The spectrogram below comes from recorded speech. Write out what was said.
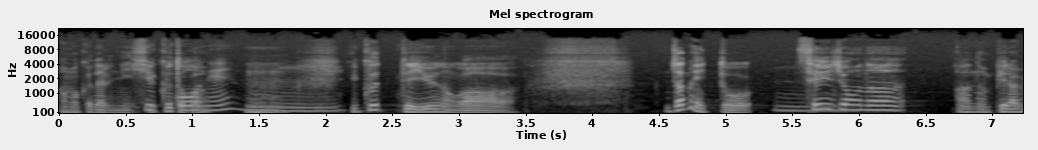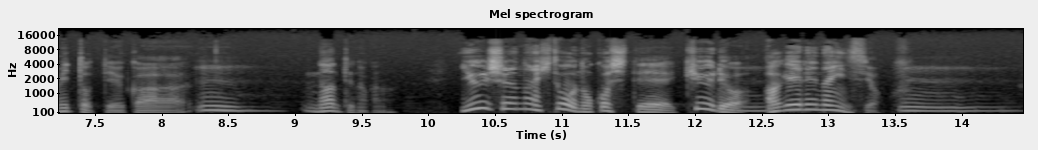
天下りに行出くとか、向ね、ううん。ん行くっていうのがじゃないとうん。正常なあのピラミッドっていうか、うん。なんていうのかな。優秀な人を残して給料上げれないんですよ、うん。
